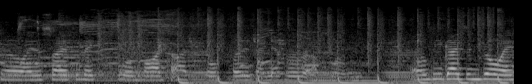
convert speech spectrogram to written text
so I decided to make a little montage full footage I never uploaded. I hope you guys enjoy.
